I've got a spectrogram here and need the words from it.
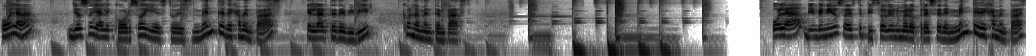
Hola, yo soy Ale Corso y esto es Mente Déjame en Paz, el arte de vivir con la mente en paz. Hola, bienvenidos a este episodio número 13 de Mente Déjame en Paz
